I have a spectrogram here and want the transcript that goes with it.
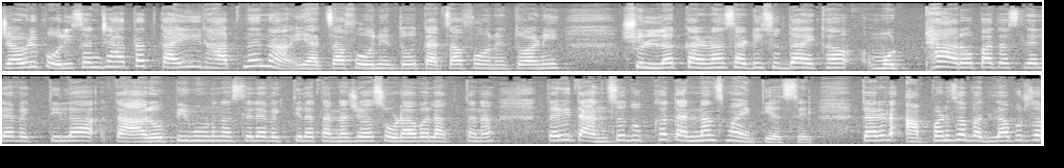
ज्यावेळी पोलिसांच्या हातात काही राहत नाही ना याचा फोन येतो त्याचा फोन येतो आणि क्षुल्लक कारणासाठी सुद्धा एका मोठ्या आरोपात असलेल्या व्यक्तीला त्या आरोपी म्हणून असलेल्या व्यक्तीला त्यांना जेव्हा सोडावं लागतं ना त्यावेळी त्यांचं दुःख त्यांनाच माहिती असेल. कारण आपण जर बदलापूरचं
